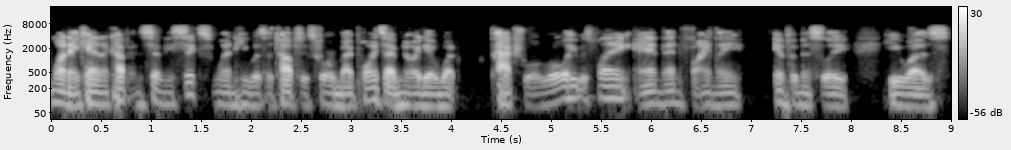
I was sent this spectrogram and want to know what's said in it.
won a Canada Cup in '76 when he was a top six forward by points. I have no idea what actual role he was playing. And then finally, infamously, he was,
